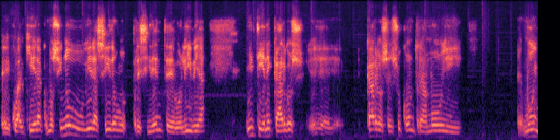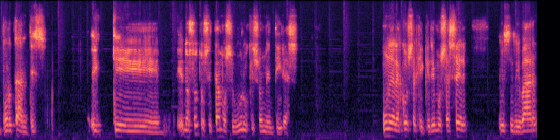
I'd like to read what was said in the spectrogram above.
eh, cualquiera, como si no hubiera sido presidente de Bolivia y tiene cargos, eh, cargos en su contra muy, eh, muy importantes que nosotros estamos seguros que son mentiras. Una de las cosas que queremos hacer es elevar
